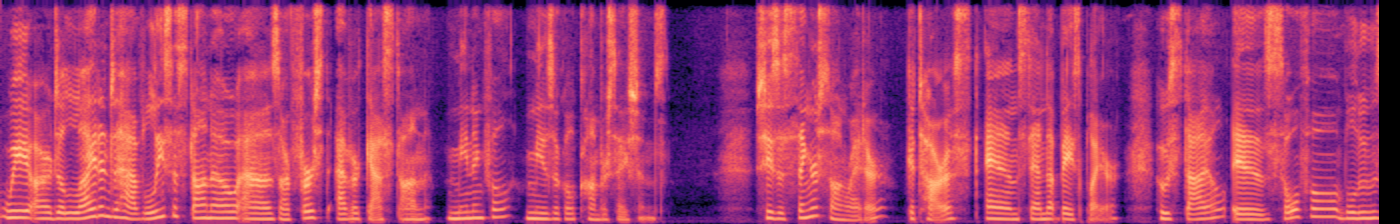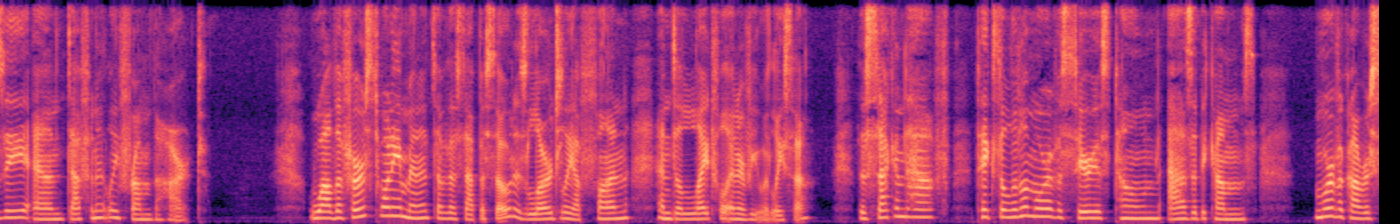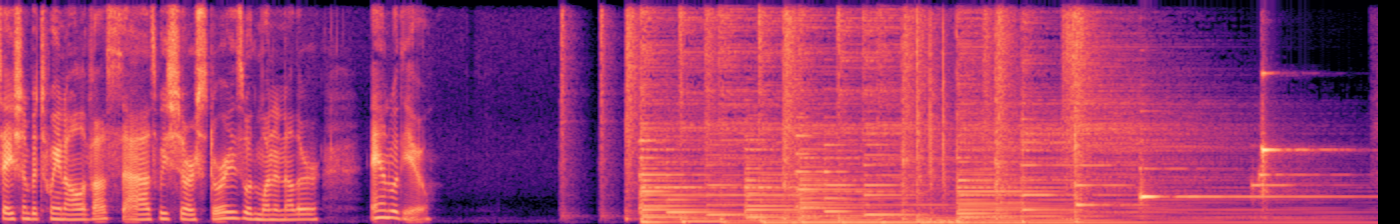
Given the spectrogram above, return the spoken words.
We are delighted to have Lisa Stano as our first ever guest on Meaningful Musical Conversations. She's a singer songwriter, guitarist, and stand up bass player whose style is soulful, bluesy, and definitely from the heart. While the first 20 minutes of this episode is largely a fun and delightful interview with Lisa, the second half takes a little more of a serious tone as it becomes more of a conversation between all of us as we share stories with one another and with you.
